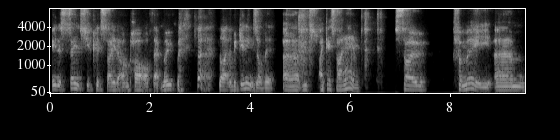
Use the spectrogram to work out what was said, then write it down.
in a sense, you could say that I'm part of that movement, like the beginnings of it, uh, which I guess I am. So for me, um,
